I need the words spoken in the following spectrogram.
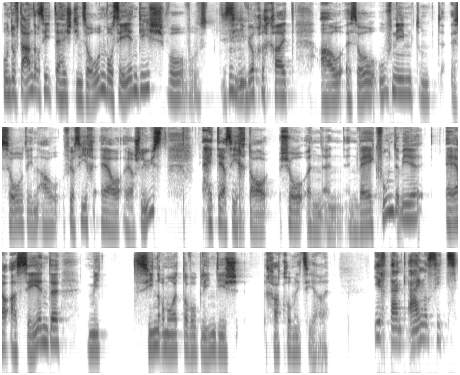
Und auf der anderen Seite hast du deinen Sohn, der sehend ist, wo, wo seine mhm. Wirklichkeit auch so aufnimmt und so dann auch für sich er, erschließt. Hat er sich da schon einen, einen, einen Weg gefunden, wie er als Sehende mit seiner Mutter, die blind ist, kann kommunizieren Ich denke einerseits,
